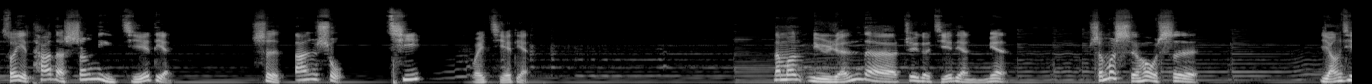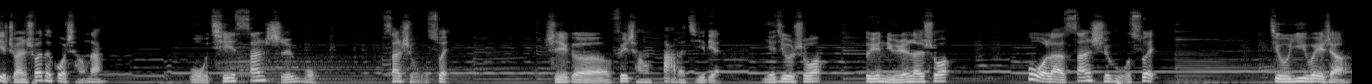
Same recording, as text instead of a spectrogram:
所以她的生命节点是单数七为节点。那么女人的这个节点里面。什么时候是阳气转衰的过程呢？五七三十五，三十五岁是一个非常大的节点。也就是说，对于女人来说，过了三十五岁，就意味着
